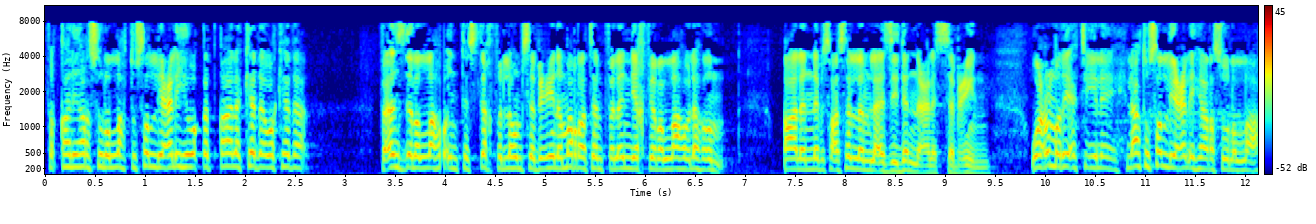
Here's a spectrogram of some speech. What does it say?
فقال يا رسول الله تصلي عليه وقد قال كذا وكذا. فأنزل الله إن تستغفر لهم سبعين مرة فلن يغفر الله لهم. قال النبي صلى الله عليه وسلم لأزيدن على السبعين. وعمر يأتي إليه لا تصلي عليه يا رسول الله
